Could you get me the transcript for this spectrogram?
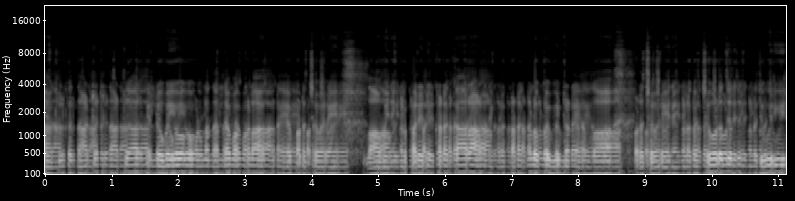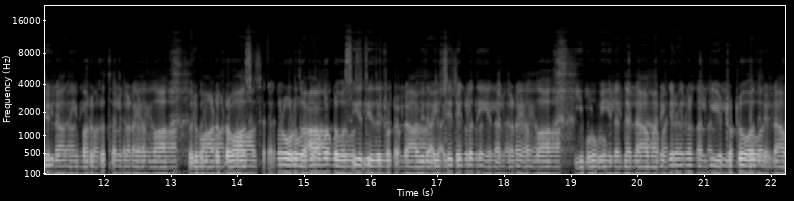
മാതാപിതാക്കൾക്ക് നാട്ടിനും നാട്ടുകാർക്കെല്ലാം ഉപയോഗമുള്ള നല്ല മക്കളാക്കണേ പടച്ചവനെ അള്ളാഹു ഞങ്ങൾ പലരും കടക്കാറാണ്. ഞങ്ങളുടെ കടങ്ങളൊക്കെ വീട്ടണേ അള്ളാ. പടച്ചവനെ ഞങ്ങളെ കച്ചവടത്തിൽ ഞങ്ങളുടെ ജോലിയിലെല്ലാം നീ ബർക്കത്ത് നൽകണേ അല്ലാ ഒരുപാട് പ്രവാസി ഞങ്ങളോട് കൊണ്ട് വസീത് ചെയ്തിട്ടുണ്ട് എല്ലാവിധ ഐശ്വര്യങ്ങൾ നീ നൽകണേ അല്ലാ ഈ ഭൂമിയിൽ എന്തെല്ലാം അനുഗ്രഹങ്ങൾ നൽകിയിട്ടുണ്ടോ അതിനെല്ലാം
